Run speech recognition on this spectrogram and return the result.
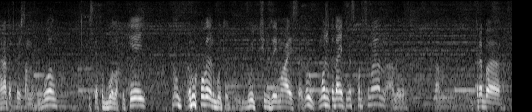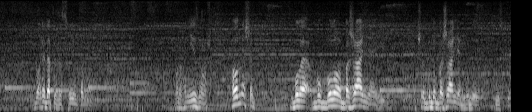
грати в той самий футбол, після футболу хокей. Ну, рух повинен бути, будь-чим займаєшся. Ну, може, ти навіть не спортсмен, але там, треба доглядати за своїм там, організмом. Головне, щоб було, було бажання, і якщо буде бажання, буде успіх.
